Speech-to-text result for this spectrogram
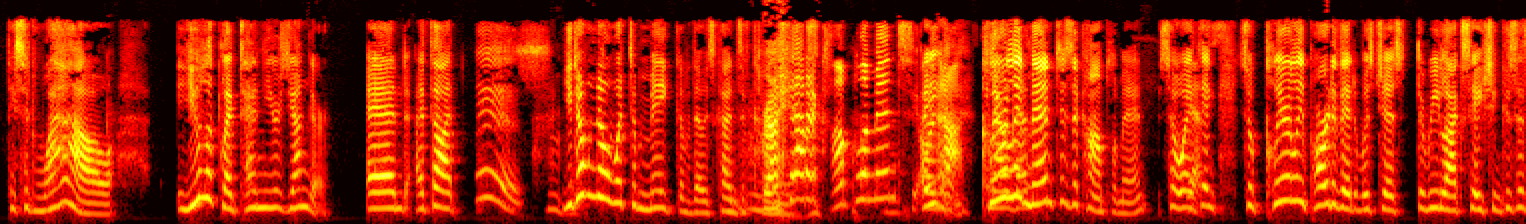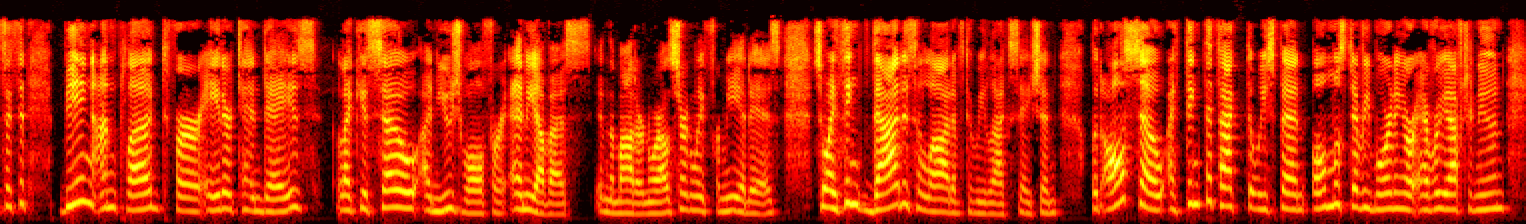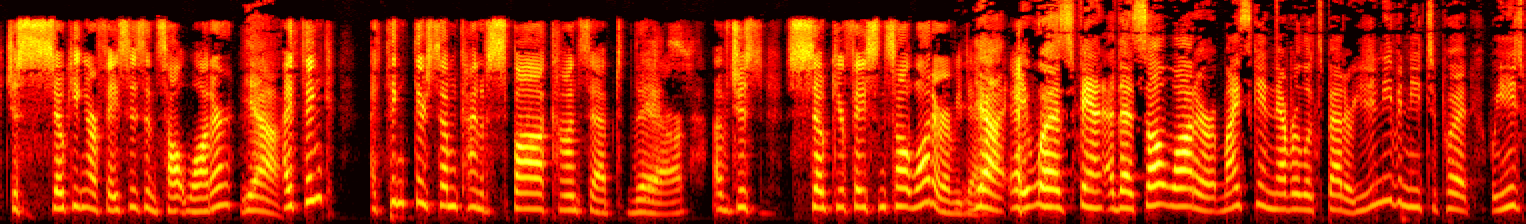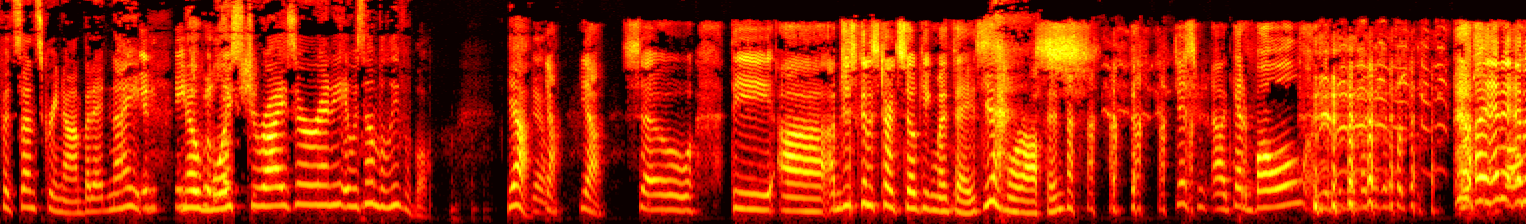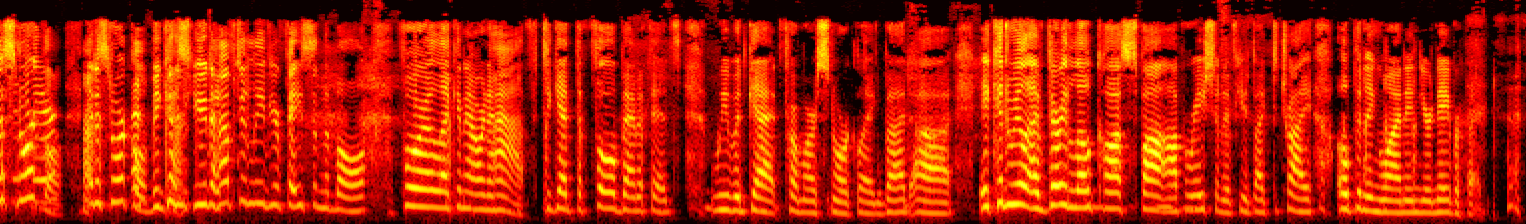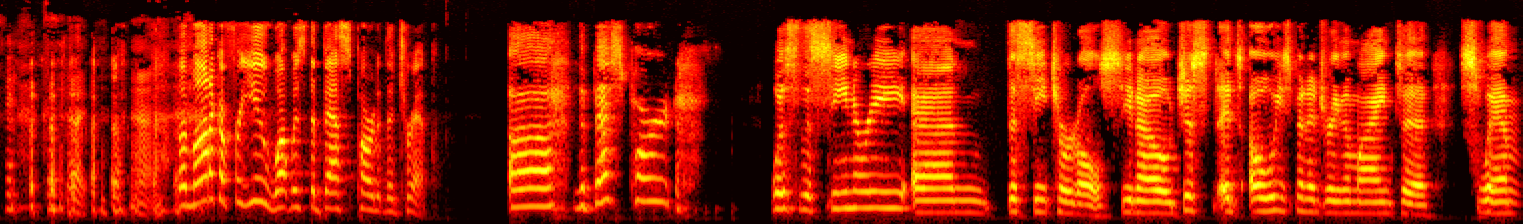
they said, "Wow, you look like ten years younger." And I thought, Yes. you don't know what to make of those kinds of Right. comments. Is that a compliment or I- not? Clearly No, meant as a compliment. So I think so. Clearly, part of it was just the relaxation because, as I said, being unplugged for eight or ten days like is so unusual for any of us in the modern world. Certainly for me, it is. So I think that is a lot of the relaxation. But also, I think the fact that we spend almost every morning or every afternoon just soaking our faces in salt water. Yeah. I think I think there's some kind of spa concept there Yes. Of just soak your face in salt water every day. Yeah, it was fan. The salt water, my skin never looked better. You didn't even need to put. Well, you need to put sunscreen on, but at night, no to put lotion. moisturizer or any. It was unbelievable. Yeah. Yeah. yeah, yeah. So the uh, I'm just going to start soaking my face Yeah. more often, Just uh, get a bowl. I mean, what are you gonna put- Uh, and, a- and a snorkel, and a snorkel, because you'd have to leave your face in the bowl for like an hour and a half to get the full benefits we would get from our snorkeling. But uh, it could really a very low cost spa operation if you'd like to try opening one in your neighborhood. Okay. But Monica, for you, what was the best part of the trip? Uh, the best part was the scenery and the sea turtles. You know, just it's always been a dream of mine to swim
